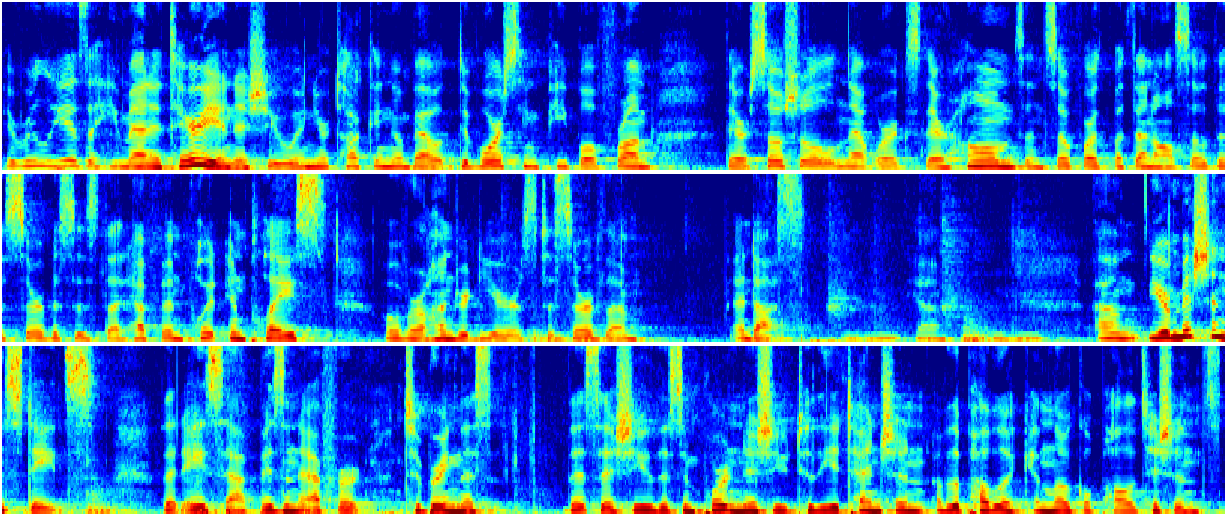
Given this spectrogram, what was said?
it really is a humanitarian issue when you're talking about divorcing people from their social networks, their homes, and so forth, but then also the services that have been put in place over 100 years to serve them and us. Mm-hmm. Yeah. Mm-hmm. Um, your mission states that ASAP is an effort to bring this, this issue, this important issue, to the attention of the public and local politicians.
